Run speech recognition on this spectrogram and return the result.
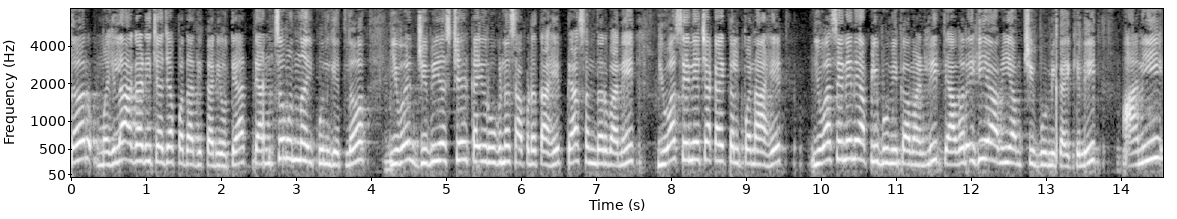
तर महिला आघाडीच्या ज्या पदाधिकारी होत्या त्यांचं म्हणणं ऐकून घेतलं इव्हन जीबीएसचे काही रुग्ण सापडत आहेत त्या संदर्भाने युवा सेनेच्या काय कल्पना आहेत युवा सेनेने आपली भूमिका मांडली त्यावरही आम्ही आमची भूमिका केली आणि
